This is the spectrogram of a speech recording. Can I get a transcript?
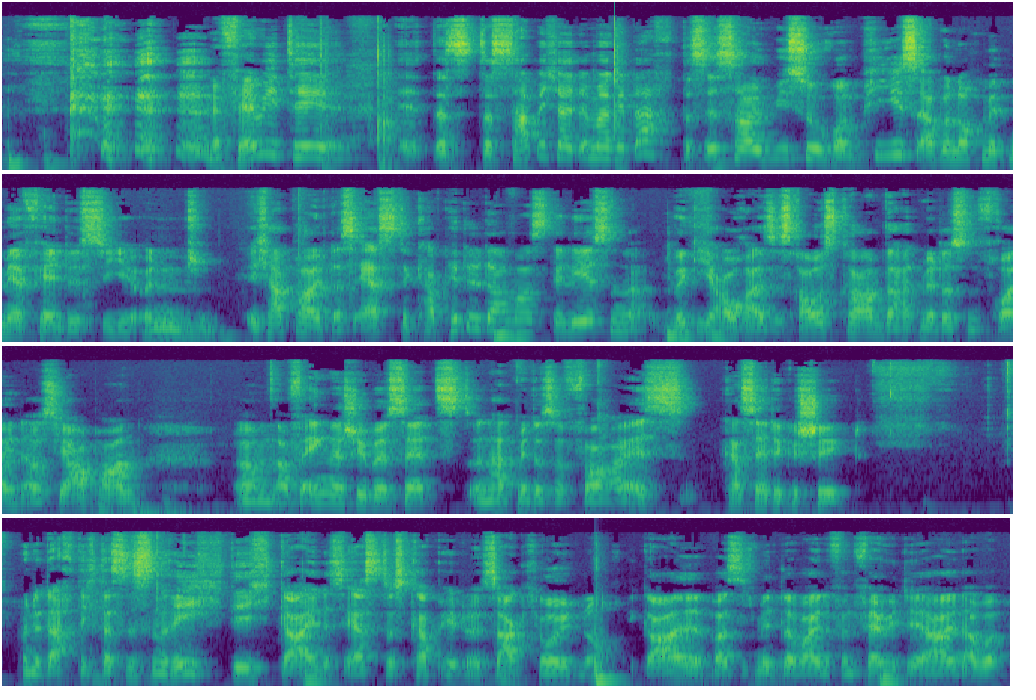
Ja, Fairy Tail, äh, das, das habe ich halt immer gedacht. Das ist halt wie so One Piece, aber noch mit mehr Fantasy. Und Mhm. ich habe halt das erste Kapitel damals gelesen, wirklich auch als es rauskam. Da hat mir das ein Freund aus Japan ähm, auf Englisch übersetzt und hat mir das auf VHS-Kassette geschickt. Und da dachte ich, das ist ein richtig geiles erstes Kapitel. Sag ich heute noch. Egal, was ich mittlerweile von Fairy Tail halte, aber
